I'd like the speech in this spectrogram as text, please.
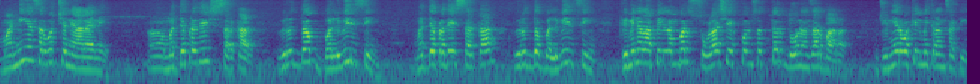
माननीय सर्वोच्च न्यायालयाने मध्य प्रदेश सरकार विरुद्ध बलवीर सिंग मध्य प्रदेश सरकार विरुद्ध Balveer Singh criminal appeal number सोळाशे एकोणसत्तर दोन हजार बारा. ज्युनियर वकील मित्रांसाठी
